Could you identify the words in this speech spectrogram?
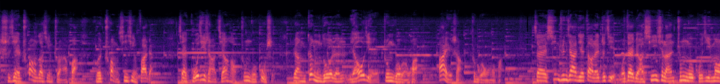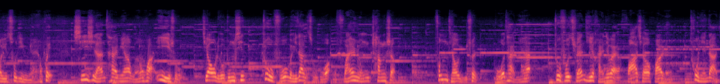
实现创造性转化和创新性发展，在国际上讲好中国故事，让更多人了解中国文化，爱上中国文化。在新春佳节到来之际，我代表新西兰中国国际贸易促进委员会、新西兰太平洋文化艺术交流中心。祝福伟大的祖国繁荣昌盛、风调雨顺、国泰民安。祝福全体海内外华侨华人兔年大吉、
